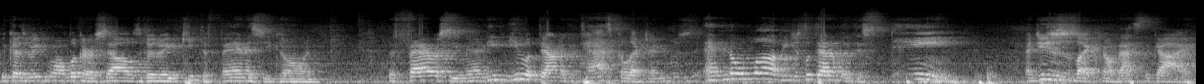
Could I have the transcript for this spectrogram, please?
because we won't look at ourselves because we keep the fantasy going. The Pharisee, man, he, he looked down at the tax collector and was, had no love. He just looked at him with disdain. And Jesus is like, no, that's the guy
